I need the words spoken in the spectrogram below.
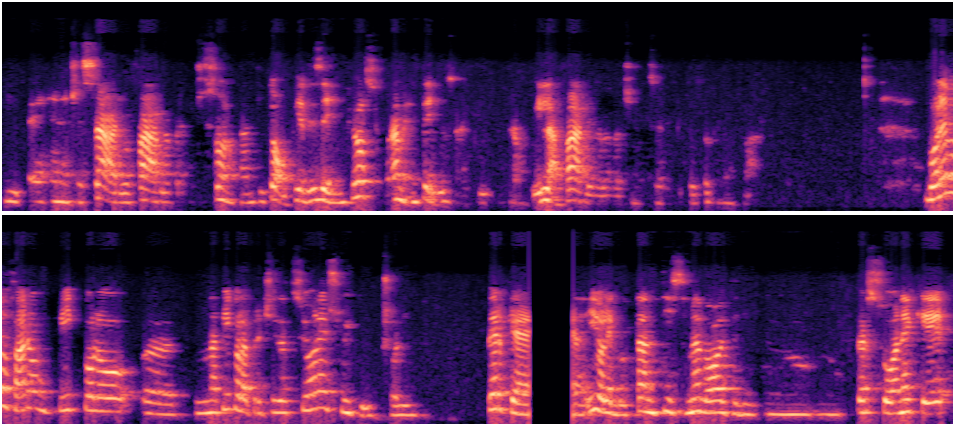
è necessario farlo perché ci sono tanti topi, ad esempio, sicuramente io sarei più tranquilla a farli della vaccinazione piuttosto che non farli. Volevo fare un piccolo, eh, una piccola precisazione sui cuccioli, perché io leggo tantissime volte di mh, mm, persone che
